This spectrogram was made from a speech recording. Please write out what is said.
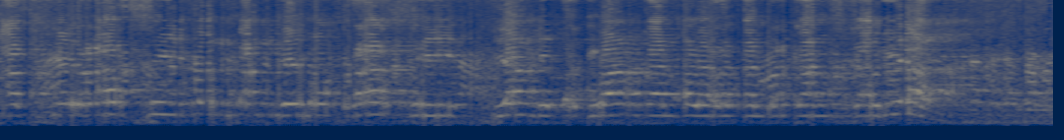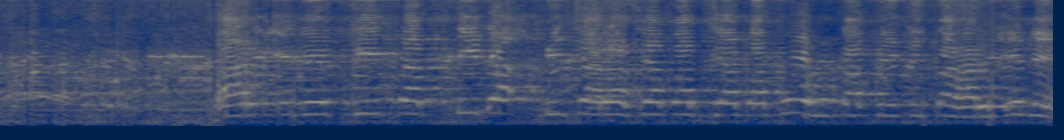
aspirasi tentang demokrasi yang diperjuangkan oleh rekan-rekan sekalian. Hari ini kita tidak bicara siapa-siapapun, tapi kita hari ini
